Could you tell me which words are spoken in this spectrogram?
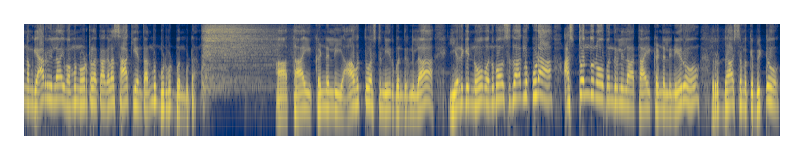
ನಮ್ಗೆ ಯಾರೂ ಇಲ್ಲ ಇವಮ್ಮನ ನೋಡ್ಕೊಳಕ್ಕಾಗಲ್ಲ, ಸಾಕಿ ಅಂತ ಅಂದ್ಬಿಟ್ಟು ಬಿಟ್ಬಿಟ್ಟು ಬಂದ್ಬಿಟ್ಟ. ಆ ತಾಯಿ ಕಣ್ಣಲ್ಲಿ ಯಾವತ್ತೂ ಅಷ್ಟು ನೀರು ಬಂದಿರಲಿಲ್ಲ. ಎರಿಗೆ ನೋವು ಅನುಭವಿಸಿದಾಗಲೂ ಕೂಡ ಅಷ್ಟೊಂದು ನೋವು ಬಂದಿರಲಿಲ್ಲ ಆ ತಾಯಿ ಕಣ್ಣಲ್ಲಿ ನೀರು. ವೃದ್ಧಾಶ್ರಮಕ್ಕೆ ಬಿಟ್ಟು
